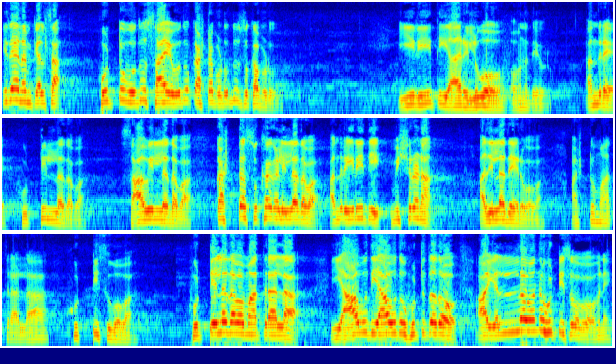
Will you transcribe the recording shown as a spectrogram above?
ಇದೇ ನಮ್ಮ ಕೆಲಸ. ಹುಟ್ಟುವುದು, ಸಾಯುವುದು, ಕಷ್ಟಪಡುವುದು ಸುಖ ಪಡುವುದು ಈ ರೀತಿ ಯಾರಿಲ್ವೋ ಅವನ ದೇವರು. ಅಂದರೆ ಹುಟ್ಟಿಲ್ಲದವ, ಸಾವಿಲ್ಲದವ, ಕಷ್ಟ ಸುಖಗಳಿಲ್ಲದವ. ಅಂದರೆ ಈ ರೀತಿ ಮಿಶ್ರಣ ಅದಿಲ್ಲದೆ ಇರುವವ. ಅಷ್ಟು ಮಾತ್ರ ಅಲ್ಲ, ಹುಟ್ಟಿಸುವವ. ಹುಟ್ಟಿಲ್ಲದವ ಮಾತ್ರ ಅಲ್ಲ ಯಾವುದು ಯಾವುದು ಹುಟ್ಟುತ್ತದೋ ಆ ಎಲ್ಲವನ್ನು ಹುಟ್ಟಿಸುವವ ಅವನೇ.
